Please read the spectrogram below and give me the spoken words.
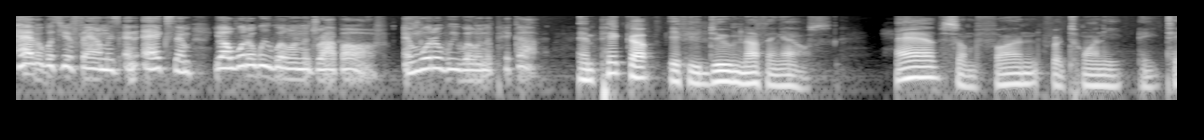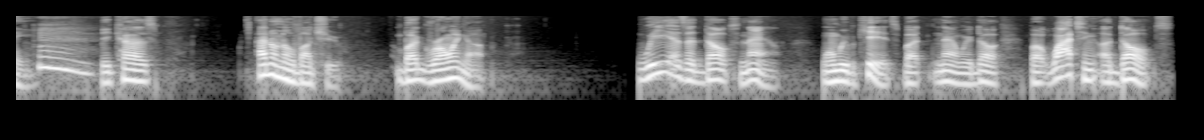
Have it with your families and ask them, y'all, what are we willing to drop off, and what are we willing to pick up? and pick up if you do nothing else. Have some fun for 2018. Because I don't know about you, but growing up, we as adults now, when we were kids, but now we're adults, but watching adults,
